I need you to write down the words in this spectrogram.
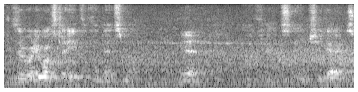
Because everybody wants to eat the condensed milk. Yeah. Okay, so in she goes.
